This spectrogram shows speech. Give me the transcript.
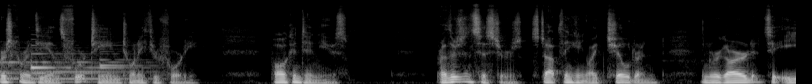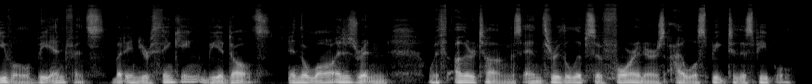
1 Corinthians 14 20 through 40. Paul continues Brothers and sisters, stop thinking like children in regard to evil, be infants, but in your thinking, be adults. In the law it is written, With other tongues and through the lips of foreigners I will speak to this people.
